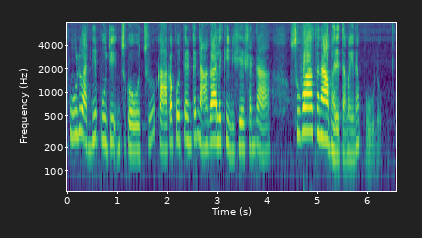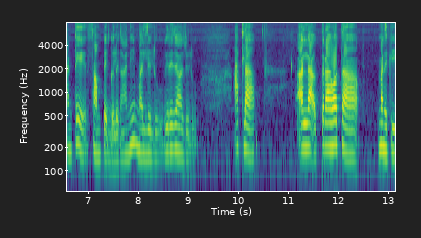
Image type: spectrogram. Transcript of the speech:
పూలు అన్నీ పూజించుకోవచ్చు. కాకపోతే అంటే నాగాలకి విశేషంగా సువాసనాభరితమైన పూలు. అంటే సంపెంగులు కానీ మల్లెలు విరజాజులు. అట్లా అలా తర్వాత మనకి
